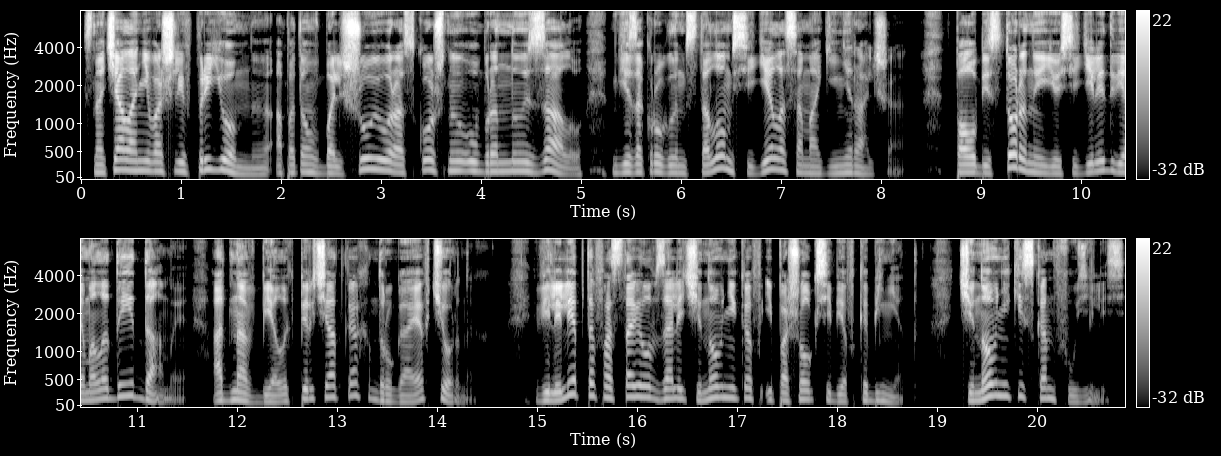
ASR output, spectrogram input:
Сначала они вошли в приемную, а потом в большую, роскошную убранную залу, где за круглым столом сидела сама генеральша. По обе стороны ее сидели две молодые дамы, одна в белых перчатках, другая в черных. Велилептов оставил в зале чиновников и пошел к себе в кабинет. Чиновники сконфузились.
